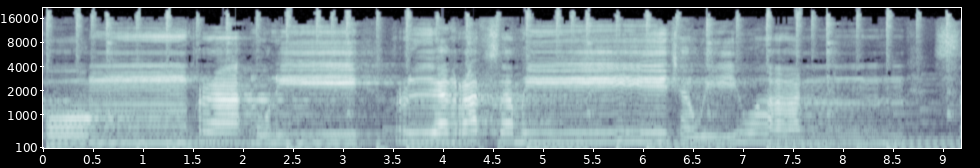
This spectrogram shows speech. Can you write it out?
พงพระมุนี เรืองรัศมีชวีวัน ส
